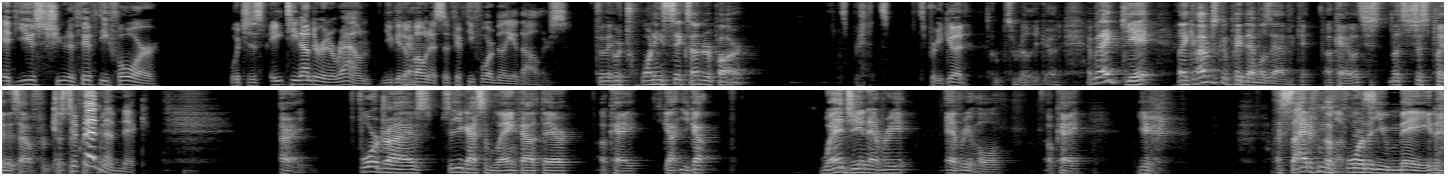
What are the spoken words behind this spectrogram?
if you shoot a fifty four, which is eighteen under in a round, you get yeah. a bonus of fifty four million dollars. So they were twenty six under par. It's, it's pretty good. It's really good. I mean, I get like if I'm just gonna play devil's advocate. Okay, let's just let's just play this out for yeah, just a defend them, Nick. All right, four drives. So you got some length out there. Okay, you got you got wedge in every every hole. Okay, you're aside from the four this. that you made,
